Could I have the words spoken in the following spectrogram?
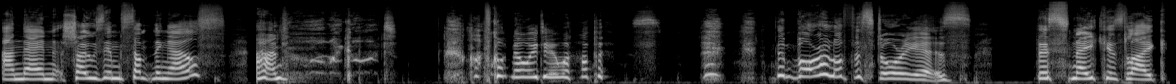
And then shows him something else, and oh my god, I've got no idea what happens. The moral of the story is, the snake is like,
